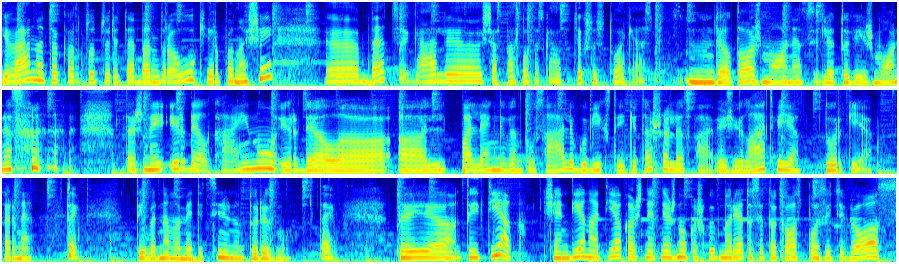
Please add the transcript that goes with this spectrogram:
gyvenate kartu, turite bendrą ūkį ir panašiai, e, bet gali šias paslaugas gauti tik susituokęs. Mm, dėl to žmonės, lietuviai žmonės, dažnai ir dėl kainų, ir dėl palengvintų sąlygų vyksta į kitas šalis, pavyzdžiui, Latviją, Turkiją, ar ne? Taip tai vadinama medicininiu turizmu. Taip. Tai, tai tiek. Šiandieną tiek, aš net nežinau, kažkaip norėtųsi tokios pozityvios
